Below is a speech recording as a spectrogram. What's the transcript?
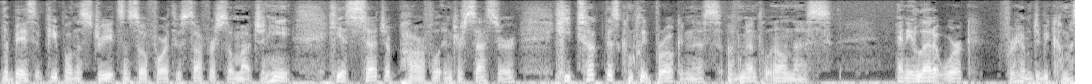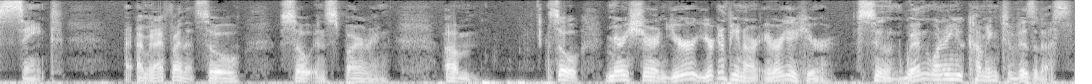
the basic people in the streets and so forth who suffer so much. And he, he is such a powerful intercessor. He took this complete brokenness of mental illness and he let it work for him to become a saint. I, I mean, I find that so, so inspiring. Um, so, Mary Sharon, you're you're going to be in our area here soon. When when are you coming to visit us?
